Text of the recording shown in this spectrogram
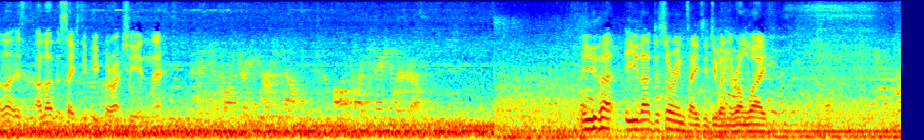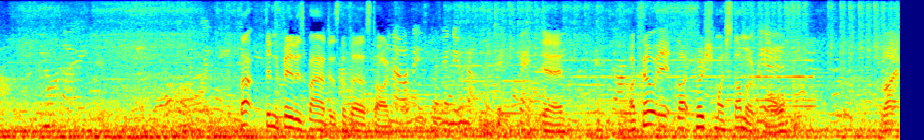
I like this. I like the safety people are actually in there. Are you that? Are you that disorientated? You went the wrong way. That didn't feel as bad as the first time. No, I think it's because we knew how what to expect. Yeah. I felt it like push my stomach Yeah. more. Like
